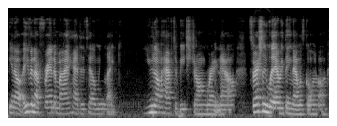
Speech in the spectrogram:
you know even a friend of mine had to tell me like you don't have to be strong right now especially with everything that was going on.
